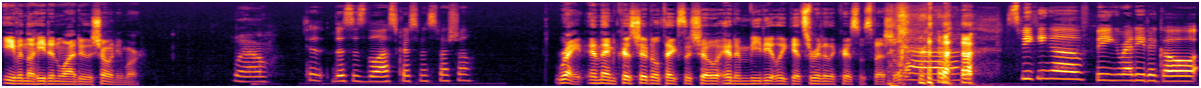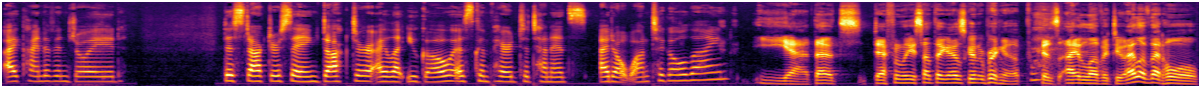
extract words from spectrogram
even though he didn't want to do the show anymore. Wow. This is the last Christmas special. Right. And then Chris Chibnall takes the show and immediately gets rid of the Christmas special. Uh, speaking of being ready to go, I kind of enjoyed this doctor saying, Doctor, I let you go, as compared to Tennant's I don't want to go line. Yeah, that's definitely something I was going to bring up because I love it too. I love that whole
